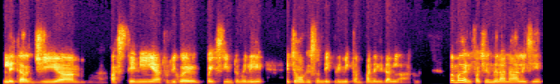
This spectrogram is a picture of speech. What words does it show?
letargia, astenia, tutti quei, quei sintomi lì, diciamo che sono dei primi campanelli d'allarme. Poi magari facendo l'analisi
